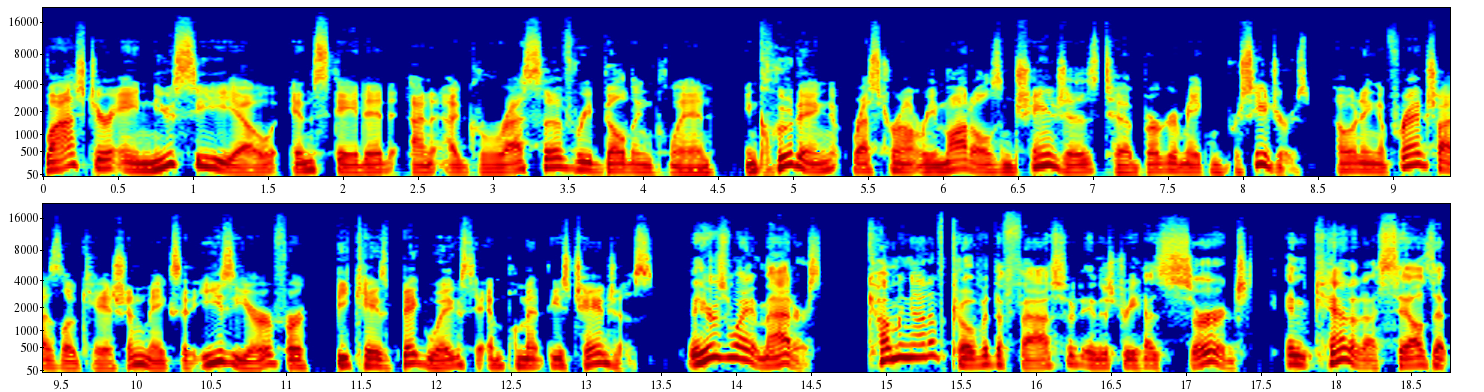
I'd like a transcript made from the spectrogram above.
Last year, a new CEO instated an aggressive rebuilding plan, including restaurant remodels and changes to burger making procedures. Owning a franchise location makes it easier for BK's bigwigs to implement these changes. And here's why it matters. Coming out of COVID, the fast food industry has surged. In Canada, sales at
